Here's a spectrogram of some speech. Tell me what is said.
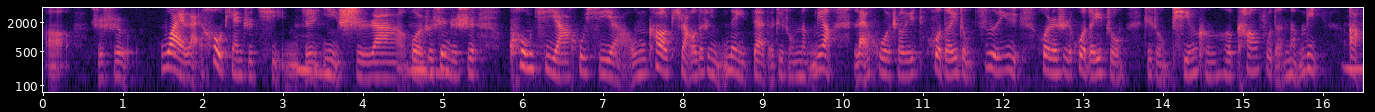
呃，只是外来后天之气，你这饮食啊，或者说甚至是。空气呀，呼吸呀，我们靠调的是你内在的这种能量，来获得一获得一种自愈，或者是获得一种这种平衡和康复的能力。啊。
